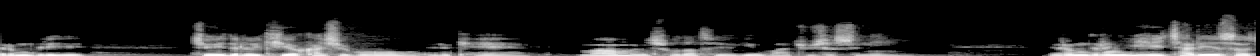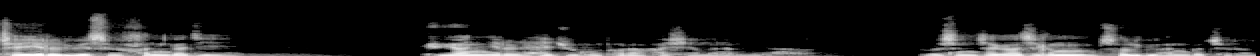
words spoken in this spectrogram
여러분들이 저희들을 기억하시고 이렇게 마음을 쏟아서 여기 와 주셨으니 여러분들은 이 자리에서 저희를 위해서 한 가지 귀한 일을 해주고 돌아가셔야만 합니다. 그것은 제가 지금 설교한 것처럼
